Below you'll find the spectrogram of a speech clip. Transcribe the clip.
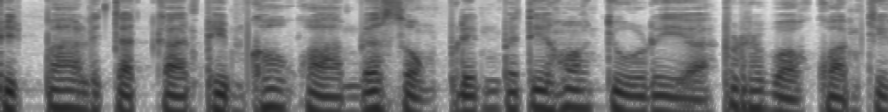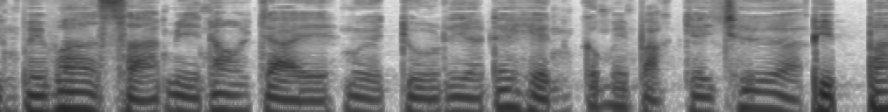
ผิดป้าเลยจัดการพิมพ์ข้อความแล้วส่งปริ้นไปที่ห้องจูเลียเพื่อบอกความจริงไปว่าสามีนอกใจ เมื่อจูเลียได้เห็นก็ไม่ปักใจเชื่อ ผิดป้า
